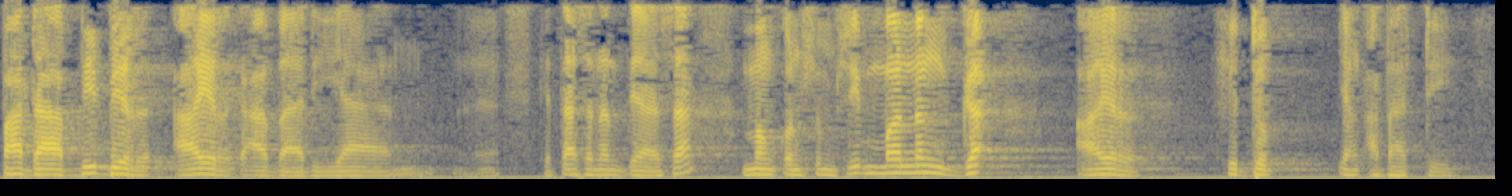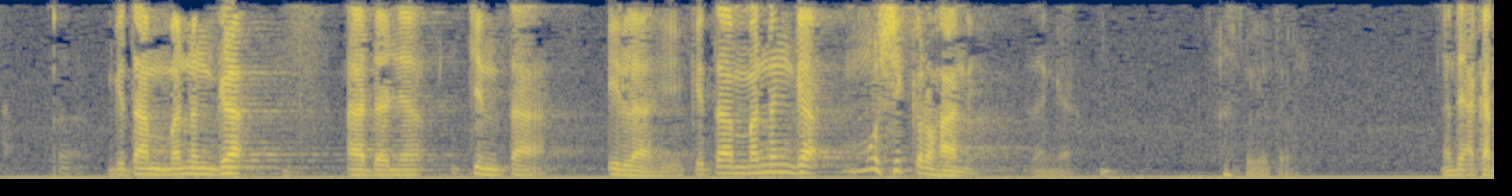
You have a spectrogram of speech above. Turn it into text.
pada bibir air keabadian kita senantiasa mengkonsumsi menenggak air hidup yang abadi. Kita menenggak adanya cinta ilahi. Kita menenggak musik rohani. Begitu. Nanti akan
